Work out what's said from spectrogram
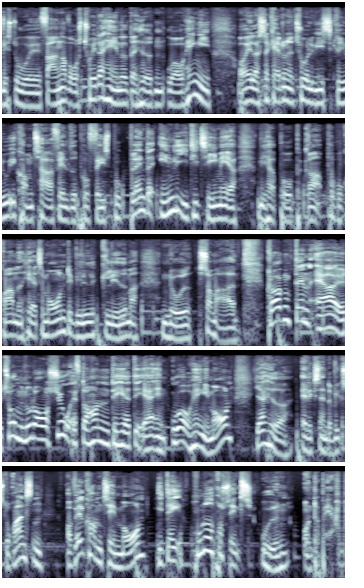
hvis du øh, fanger vores Twitter-handle, der hedder Den Uafhængige. Og ellers så kan du naturligvis skrive i kommentarfeltet på Facebook. Bland dig endelig i de temaer, vi har på, på programmet her til morgen. Det ville glæde mig noget så meget. Klokken den er øh, to minutter over syv efterhånden. Det her det er en uafhængig morgen. Jeg hedder Alexander Vils Lorentzen, og velkommen til en morgen i dag 100% uden underbær.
